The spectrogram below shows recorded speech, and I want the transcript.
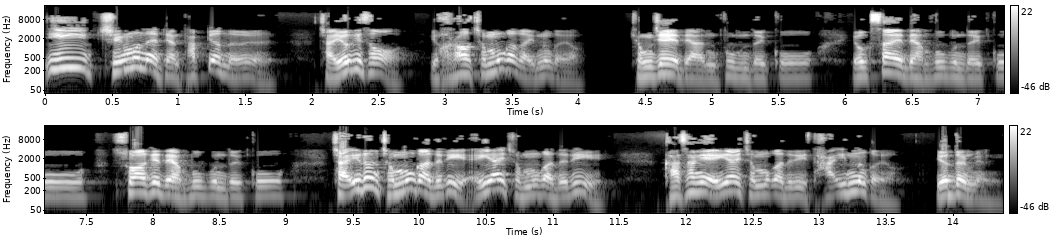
이 질문에 대한 답변을, 자, 여기서 여러 전문가가 있는 거예요. 경제에 대한 부분도 있고, 역사에 대한 부분도 있고, 수학에 대한 부분도 있고, 자, 이런 전문가들이, AI 전문가들이, 가상의 AI 전문가들이 다 있는 거예요. 8명이.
